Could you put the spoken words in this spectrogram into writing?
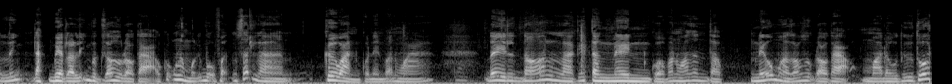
lĩnh đặc biệt là lĩnh vực giáo dục đào tạo cũng là một cái bộ phận rất là cơ bản của nền văn hóa đây nó là cái tầng nền của văn hóa dân tộc nếu mà giáo dục đào tạo mà đầu tư tốt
